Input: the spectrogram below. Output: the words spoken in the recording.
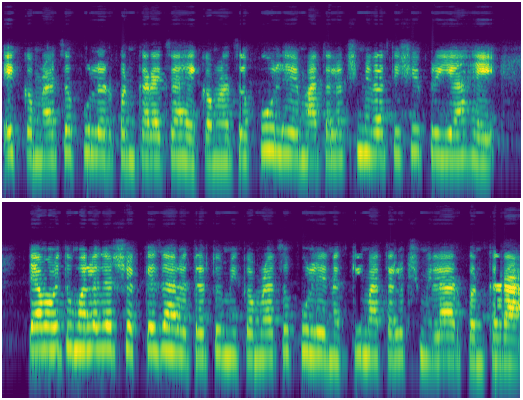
एक कमळाचं फूल अर्पण करायचं आहे. कमळाचं फूल हे माता लक्ष्मीला अतिशय प्रिय आहे. त्यामुळे तुम्हाला जर शक्य झालं तर तुम्ही कमळाचं फूल हे नक्की माता लक्ष्मीला अर्पण करा.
